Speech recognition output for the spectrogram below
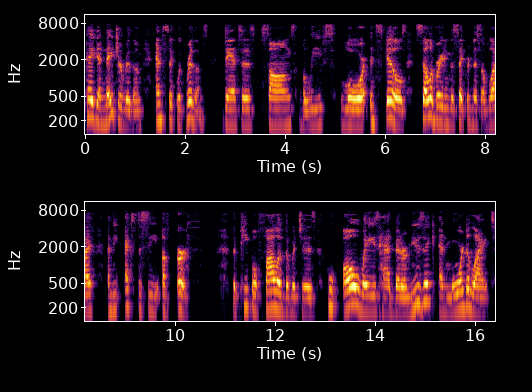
pagan nature rhythm and cyclic rhythms, dances, songs, beliefs, lore, and skills celebrating the sacredness of life and the ecstasy of earth. The people followed the witches who always had better music and more delight.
